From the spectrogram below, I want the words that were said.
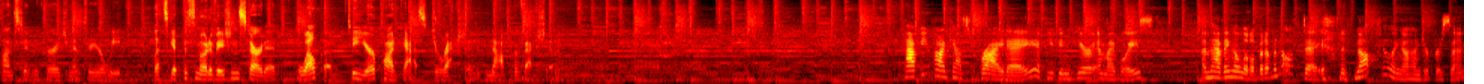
constant encouragement through your week. Let's get this motivation started. Welcome to your podcast, Direction, Not Perfection. Happy Podcast Friday. If you can hear it in my voice, I'm having a little bit of an off day, not feeling 100%.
